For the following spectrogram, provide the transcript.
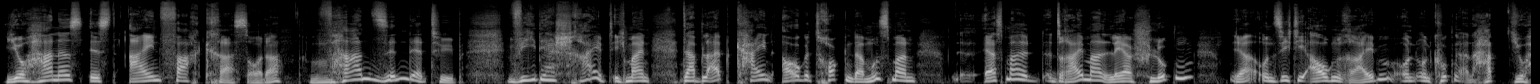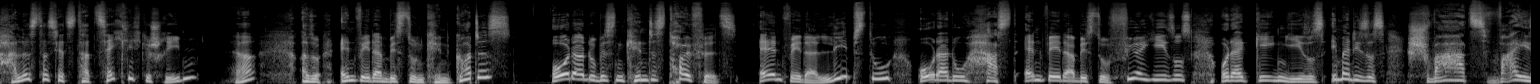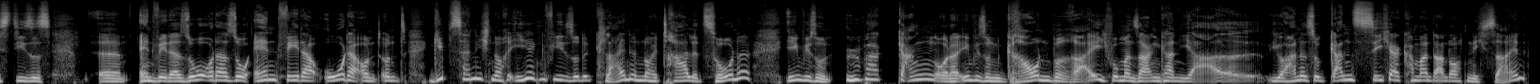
Johannes ist einfach krass, oder? Wahnsinn, der Typ. Wie der schreibt. Ich meine, da bleibt kein Auge trocken. Da muss man äh, erstmal dreimal leer schlucken, ja, und sich die Augen reiben und, und gucken, hat Johannes das jetzt tatsächlich geschrieben? Ja? Also entweder bist du ein Kind Gottes oder du bist ein Kind des Teufels. Entweder liebst du oder du hast. Entweder bist du für Jesus oder gegen Jesus. Immer dieses Schwarz-Weiß, dieses äh, entweder so oder so, entweder oder. Und, und gibt es da nicht noch irgendwie so eine kleine neutrale Zone? Irgendwie so ein Übergang oder irgendwie so einen grauen Bereich, wo man sagen kann, ja, Johannes, so ganz sicher kann man da doch nicht sein?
